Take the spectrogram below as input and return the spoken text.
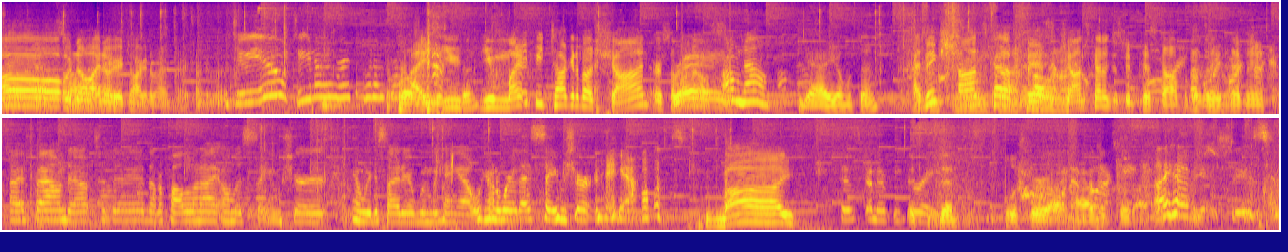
Oh, That's no, I alright. know what you're talking about. Know what you're talking about. Do you? Do you know what, we're- what I'm talking about? I, you, you might be talking about Sean or someone Ray. else. Oh no. Yeah, you almost done? I think Sean's kind of pissed. calling. Sean's kind of just been pissed off with Okay. everything at me. I found out today that Apollo and I own the same shirt, and we decided when we hang out, we're gonna wear that same shirt and hang out. Bye. it's gonna be It's great. that publisher I have it says I have, I issues. have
